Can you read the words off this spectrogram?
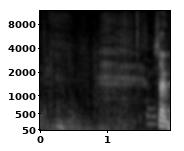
so.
